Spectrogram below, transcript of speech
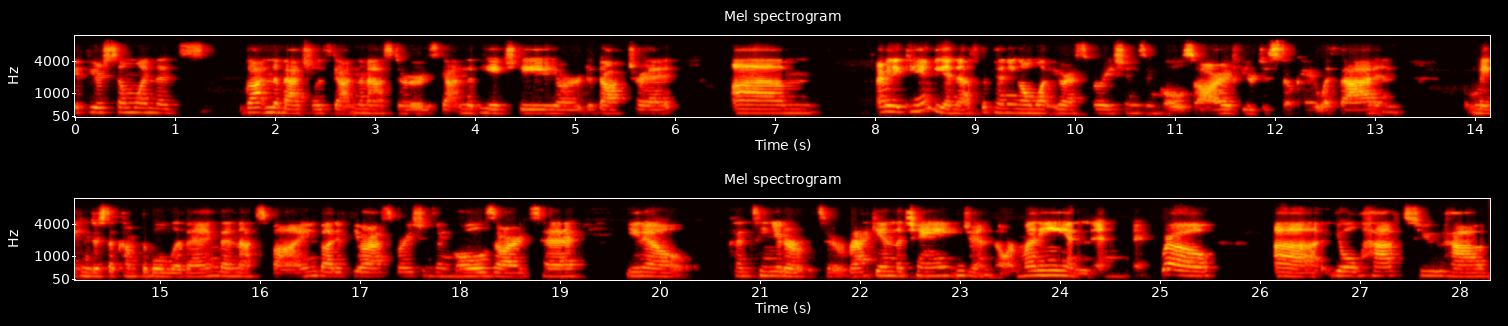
if you're someone that's gotten the bachelor's, gotten the master's, gotten the PhD or the doctorate, um, I mean, it can be enough depending on what your aspirations and goals are. If you're just okay with that and making just a comfortable living, then that's fine. But if your aspirations and goals are to, you know, continue to, to rack in the change and or money and, and, and grow, uh, you'll have to have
